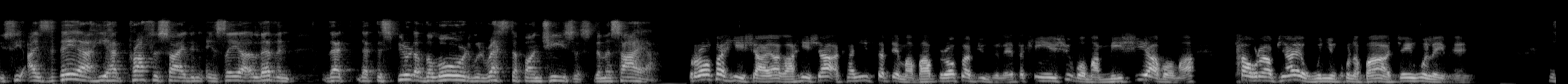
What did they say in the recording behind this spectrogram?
You see, Isaiah, he had prophesied in Isaiah 11 that, that the Spirit of the Lord would rest upon Jesus, the Messiah. ။ပ prophet ဟေရှာယကဟေရှာအခန်းကြီး7မှာဘာ prophet ပြုတယ်လဲသခင်ယေရှုပေါ်မှာမေရှိယပေါ်မှာထာဝရဘုရားရဲ့ဝိညာဉ်ခုနှစ်ပါးကျင်းဝတ်လိမ့်မယ် the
